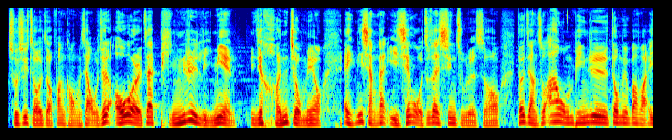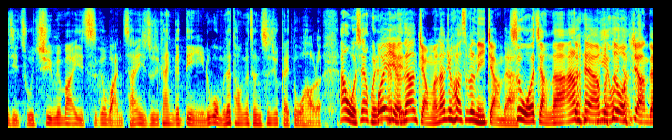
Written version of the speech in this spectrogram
出去走一走，放空一下。我觉得偶尔在平日里面。已经很久没有哎，你想看以前我住在新竹的时候，都讲说啊，我们平日都没有办法一起出去，没有办法一起吃个晚餐，一起出去看一个电影。如果我们在同一个城市，就该多好了啊！我现在回来，我也有这样讲嘛？那句话是不是你讲的？是我讲的啊！对啊，不是我讲的。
